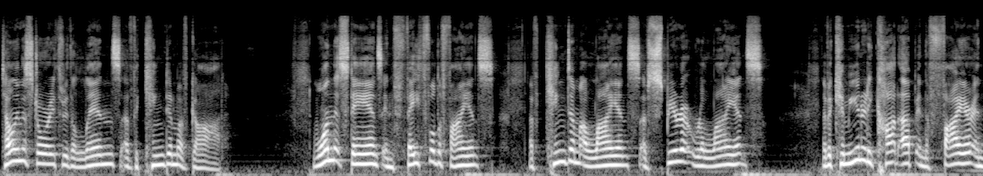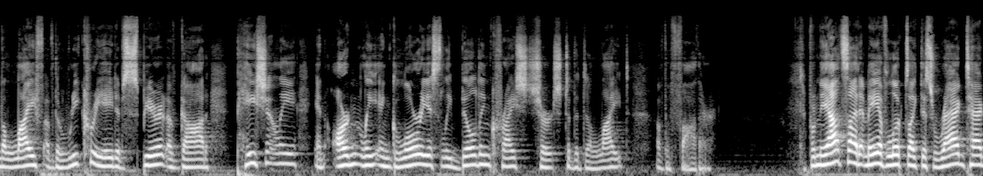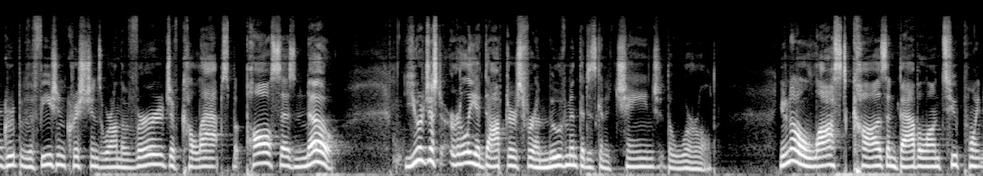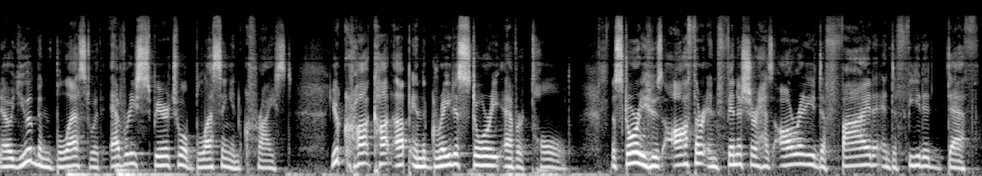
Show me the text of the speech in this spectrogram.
Telling the story through the lens of the kingdom of God. One that stands in faithful defiance of kingdom alliance, of spirit reliance, of a community caught up in the fire and the life of the recreative Spirit of God, patiently and ardently and gloriously building Christ's church to the delight of the Father. From the outside, it may have looked like this ragtag group of Ephesian Christians were on the verge of collapse, but Paul says, no. You're just early adopters for a movement that is going to change the world. You're not a lost cause in Babylon 2.0. You have been blessed with every spiritual blessing in Christ. You're caught up in the greatest story ever told. A story whose author and finisher has already defied and defeated death.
